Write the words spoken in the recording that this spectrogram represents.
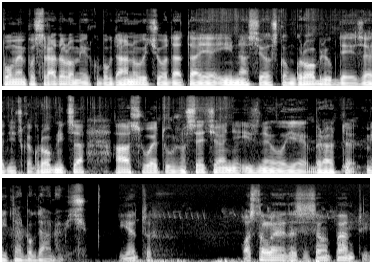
Pomen postradalo Mirku Bogdanoviću odata je i na seoskom groblju gdje je zajednička grobnica, a svoje tužno sećanje izneo je brat Mitar Bogdanović. I eto, ostalo je da se samo pamti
